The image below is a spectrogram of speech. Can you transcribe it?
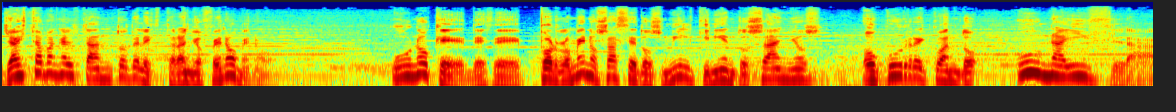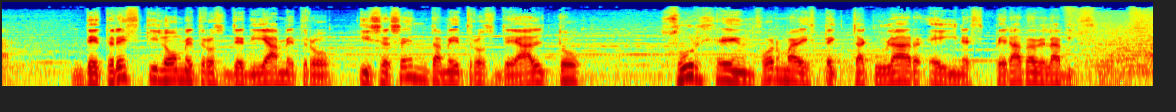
ya estaban al tanto del extraño fenómeno. Uno que, desde por lo menos hace 2500 años, ocurre cuando una isla de 3 kilómetros de diámetro y 60 metros de alto surge en forma espectacular e inesperada del abismo.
